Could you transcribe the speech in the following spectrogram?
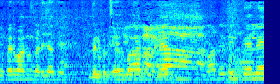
दोपहर बाद में घट जाते हैं बिल्कुल कई बार दोपहर आधे दिन पहले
